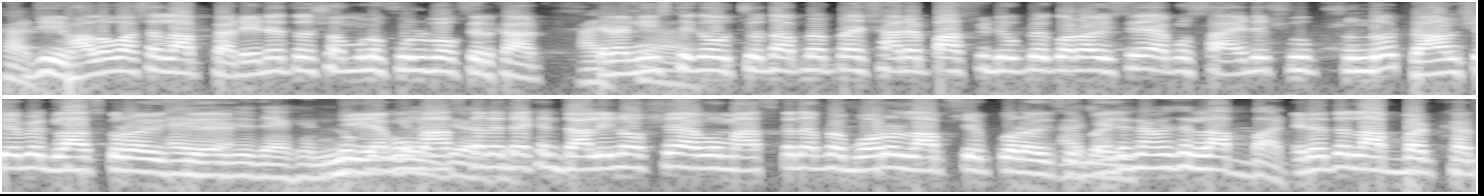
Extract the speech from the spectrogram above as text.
খাট। জি ভালোবাসা লাভ খাট। এটা তো সম্পূর্ণ ফুল বক্সের খাট। এটা আচ্ছা। নিচ থেকে উচ্চতা আপনার প্রায় সাড়ে পাঁচ ফিট উপরে করা হয়েছে এবং সাইডে খুব সুন্দর রাউন্ড শেপের গ্লাস করা হয়েছে। দেখেন এবং মাঝখানে দেখেন জালি নকশা এবং মাঝখানে আপনার বড় লাভ শেপ করা হয়েছে আচ্ছা এটার নাম হচ্ছে এটা তো খাট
